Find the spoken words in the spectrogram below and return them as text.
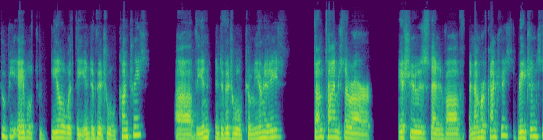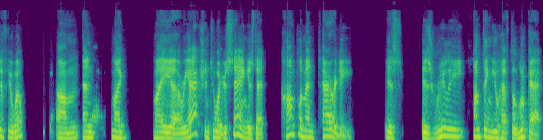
to be able to deal with the individual countries uh, the in, individual communities sometimes there are issues that involve a number of countries regions if you will um, and my my uh, reaction to what you're saying is that complementarity is is really something you have to look at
